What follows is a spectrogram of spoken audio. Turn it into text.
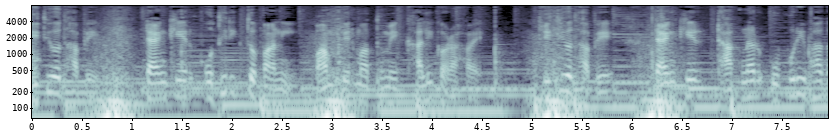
দ্বিতীয় ধাপে ট্যাঙ্কের অতিরিক্ত পানি পাম্পের মাধ্যমে খালি করা হয়। তৃতীয় ধাপে ট্যাঙ্কের ঢাকনার উপরিভাগ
